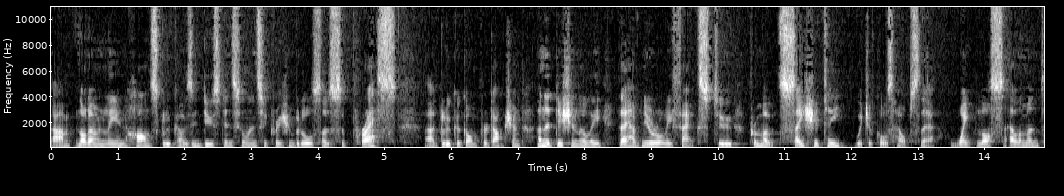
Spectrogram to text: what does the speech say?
um, not only enhance glucose induced insulin secretion but also suppress uh, glucagon production, and additionally, they have neural effects to promote satiety, which of course helps their weight loss element,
